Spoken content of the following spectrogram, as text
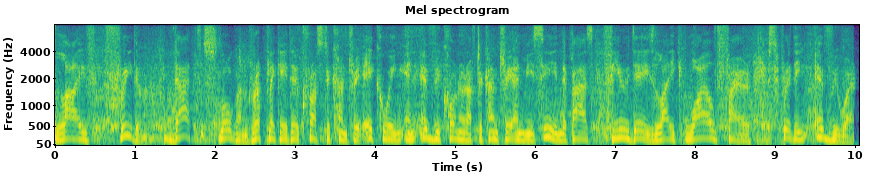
Life, Freedom. That slogan replicated across the country, echoing in every corner of the country, and we see in the past past few days like wildfire spreading everywhere.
